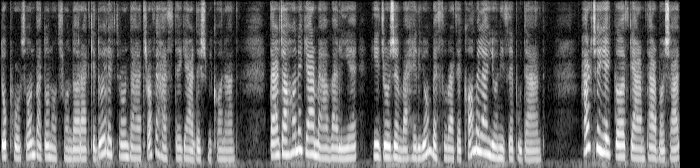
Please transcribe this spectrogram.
دو پروتون و دو نوترون دارد که دو الکترون در اطراف هسته گردش می کنند. در جهان گرم اولیه، هیدروژن و هلیوم به صورت کاملا یونیزه بودند. هرچه یک گاز گرمتر باشد،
